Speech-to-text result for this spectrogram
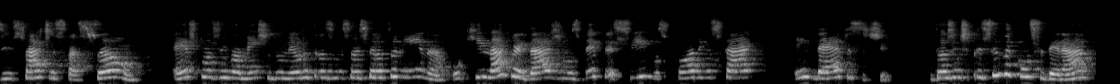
de satisfação, é exclusivamente do neurotransmissor serotonina, o que, na verdade, nos depressivos podem estar em déficit. Então, a gente precisa considerar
